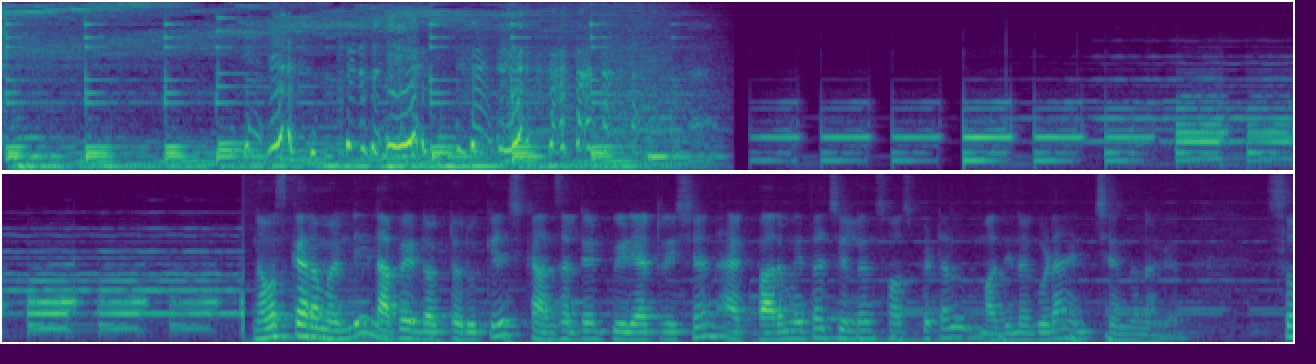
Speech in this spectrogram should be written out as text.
నమస్కారం అండి. నా పేరు doctor Rukesh consultant pediatrician at Paramita children's hospital Madinaguda and Chandanagar. So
